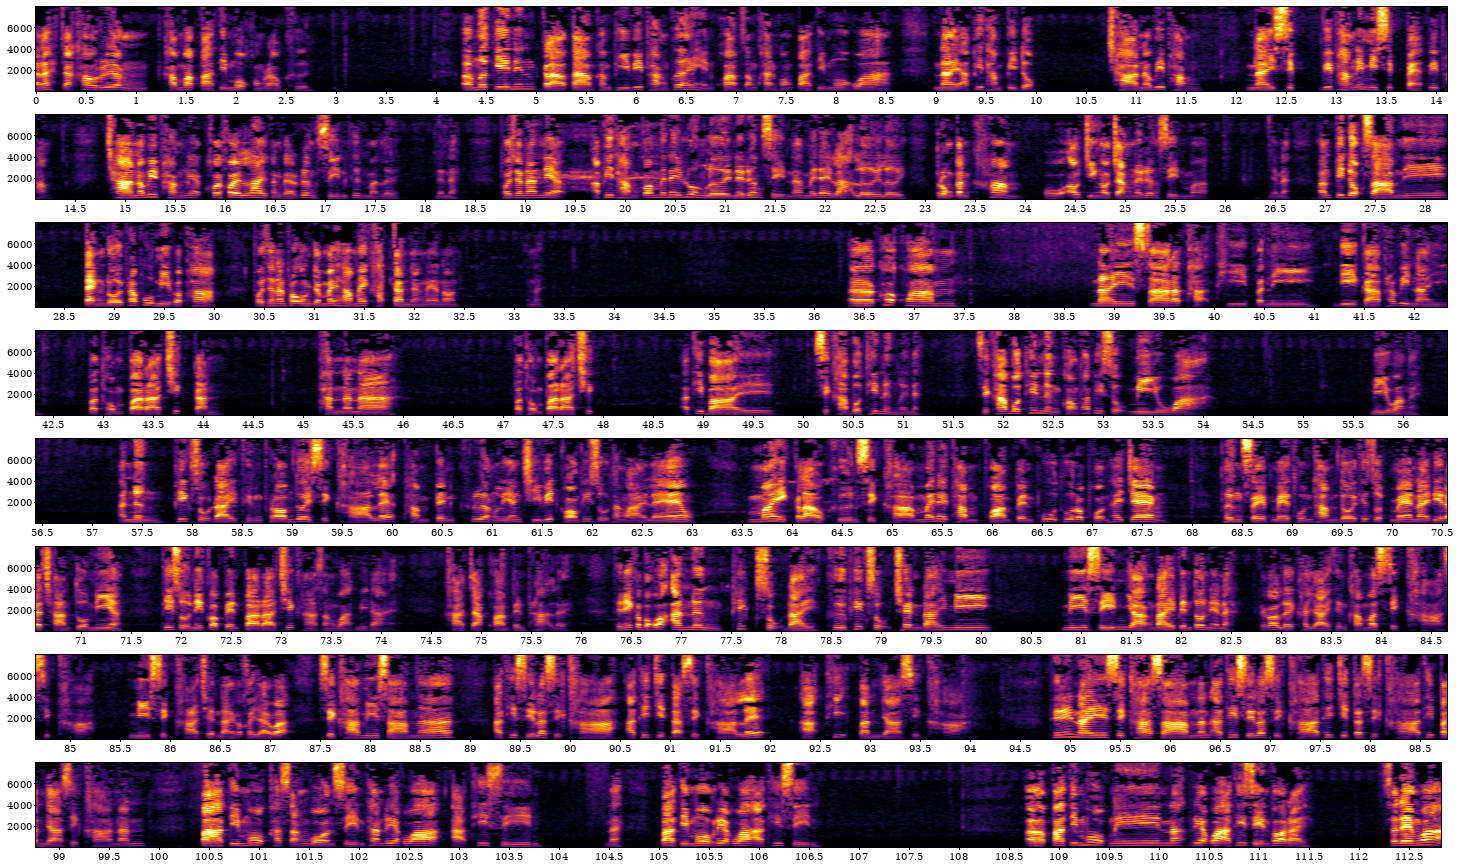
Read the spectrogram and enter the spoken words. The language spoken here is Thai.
ะนะจะเข้าเรื่องคำว่าปาติโมกของเราคืนเมื่อกี้นี้กล่าวตามคำพีวิพังเพื่อให้เห็นความสำคัญของปาติโมกว่า ในอภิธรรมปิดกชาณวิพังในสิบวิพังนี่มีสิบแปดวิพัง ชาณวิพังเนี่ยค่อยๆ ไล่ตั้งแต่เรื่องศีลขึ้นมาเลยเนี่ยนะเพราะฉะนั้นเนี่ยอภิธรรมก็ไม่ได้ล่วงเลยในเรื่องศีลนะไม่ได้ละเลยเลย ตรงกันข้ามโอ้เอาจริงเอาจังในเรื่องศีลมากเนี่ยนะอันปิดกสามนี้ แต่งโดยพระผู้มีพระภาค เพราะฉะนั้นพระองค์จะไม่ทำให้ขัดกันอย่างแน่นอนนะข้อความในสารถทีปณีดีกาพระวินัยปฐมปาราชิกกัน พันนานาปฐมปาราชิก อธิบายสิกขาบทที่หนึ่งเลยนะสิกขาบทที่หนึ่งของพระพิสุมีอยู่ว่า มีว่าไง อันหนึ่ง ภิกษุใดถึงพร้อมด้วยสิกขาและทำเป็นเครื่องเลี้ยงชีวิตของภิกษุทั้งหลายแล้ว ไม่กล่าวคืนสิกขาไม่ได้ทำความเป็นผู้ทุรพลให้แจ้ง พึงเสพเมถุนธรรมโดยที่สุดแม่ในดีรฉานตัวเมียภิกษุนี้ก็เป็นปาราชิกหาสังวาสไม่ได้ ขาดจากความเป็นพระเลย ทีนี้ก็บอกว่าอันหนึ่งภิกษุใดคือภิกษุ เช่นใดมีมีศีลอย่างใดเป็นต้นเนี่ยนะแต่ก็เลยขยายถึงคำว่าสิกขาสิกขา มีสิกขาเช่นใดก็ขยายว่าสิกขามีสามนะ อธิศีลสิกขาอธิจิตตสิกขาและอธิปัญญาสิกขาทีนี้ในสิกขาสามนั้น อธิศีลสิกขาอธิจิตตสิกขาอธิปัญญาสิกขานั้น ปาติโมกขสังวรศีลท่านเรียกว่าอธิศีลนะปาติโมกเรียกว่าอธิศีลปาติโมกนี้นะเรียกว่าอธิศีลเพราะอะไร แสดงว่า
